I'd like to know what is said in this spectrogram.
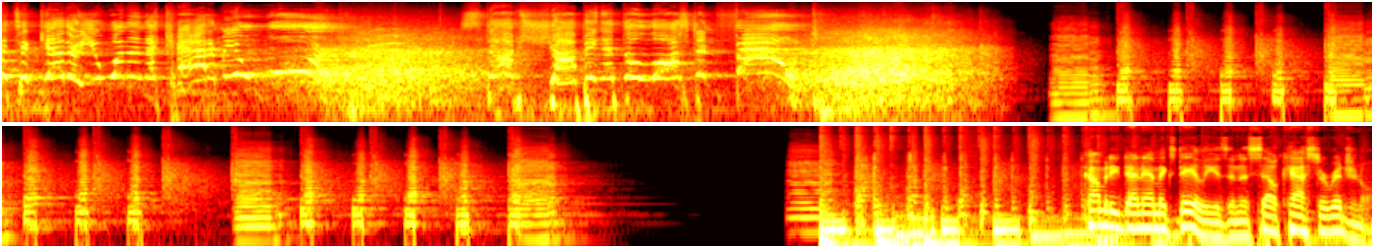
It together. You won an Academy Award. Stop shopping at the Lost and Found. Comedy Dynamics Daily is an Acelcast original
